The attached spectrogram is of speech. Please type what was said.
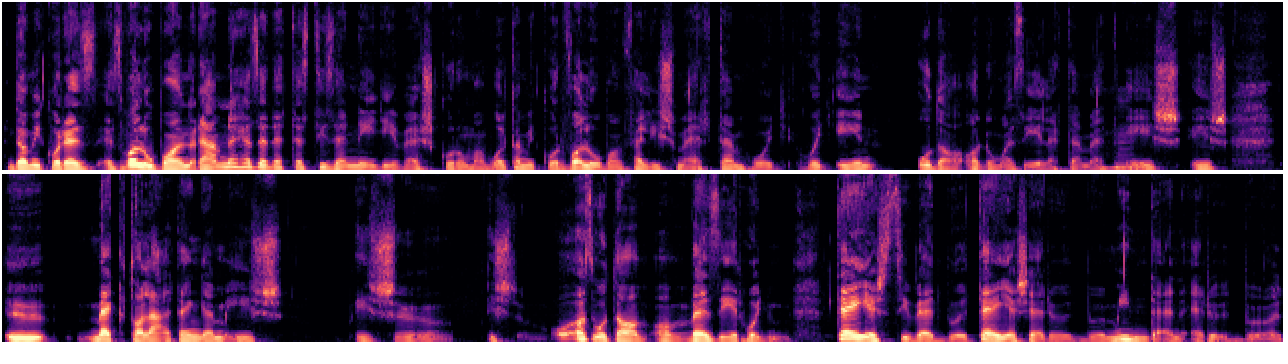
de amikor ez, ez valóban rám nehezedett, ez 14 éves koromban volt, amikor valóban felismertem, hogy, hogy én odaadom az életemet, uh-huh. és, és ő megtalált engem, és, és, és az volt a, a vezér, hogy teljes szívedből, teljes erődből, minden erődből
